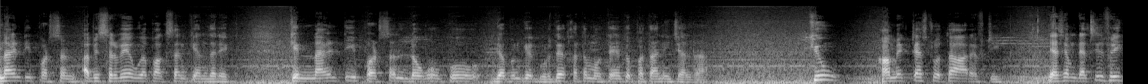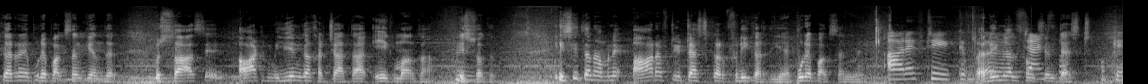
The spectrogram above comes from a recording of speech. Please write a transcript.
90 परसेंट अभी सर्वे हुआ पाकिस्तान के अंदर एक कि 90 परसेंट लोगों को जब उनके गुर्दे ख़त्म होते हैं तो पता नहीं चल रहा। क्यों? हम एक टेस्ट होता है आर जैसे हम डेल्सिस फ्री कर रहे हैं पूरे पाकिस्तान के अंदर कुछ सात से आठ मिलियन का खर्चा आता है एक माह का इस वक्त। इसी तरह हमने आर एफ़ टी टेस्ट कर फ्री कर दिया है पूरे पाकिस्तान में। R F T renal function test okay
